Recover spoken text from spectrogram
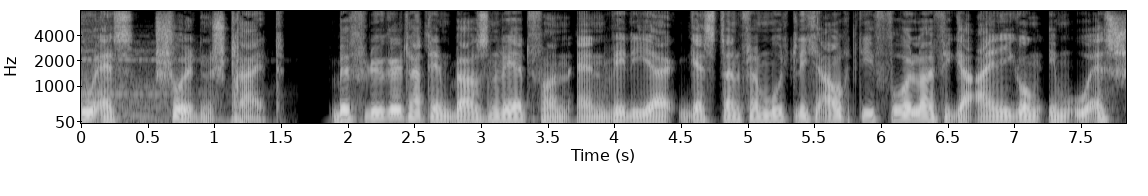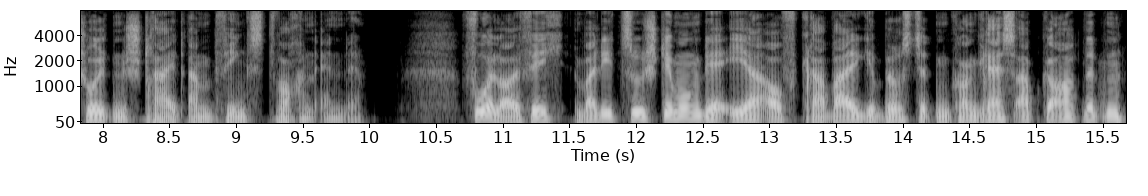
US-Schuldenstreit Beflügelt hat den Börsenwert von Nvidia gestern vermutlich auch die vorläufige Einigung im US-Schuldenstreit am Pfingstwochenende. Vorläufig, weil die Zustimmung der eher auf Krawall gebürsteten Kongressabgeordneten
